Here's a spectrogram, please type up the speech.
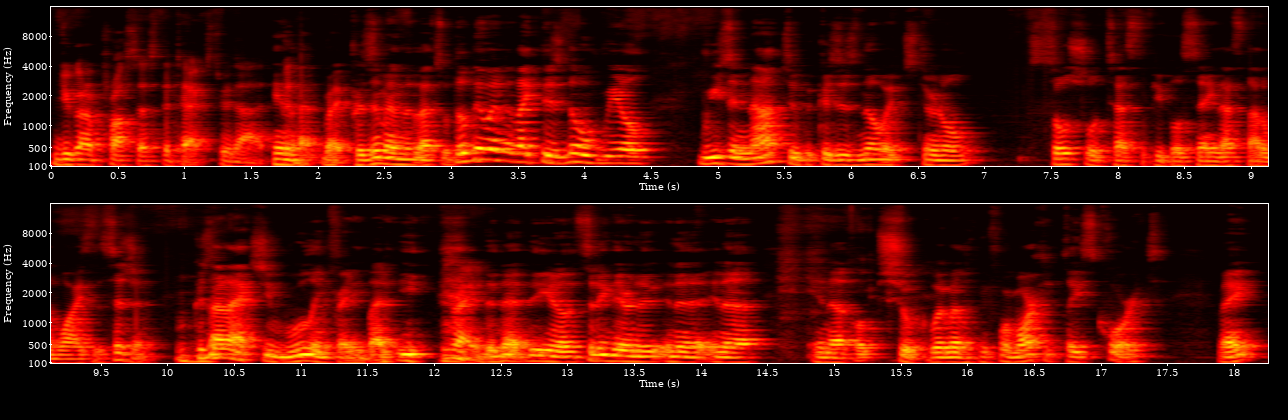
You're gonna process the text through that. In that, right, Prism, and that's what they'll do. And like there's no real reason not to because there's no external social test that people saying that's not a wise decision. Mm-hmm. Because they're not actually ruling for anybody. Right. They're not, you know, sitting there in a in a in a in a oh, shook, what am I looking for? Marketplace court, right?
